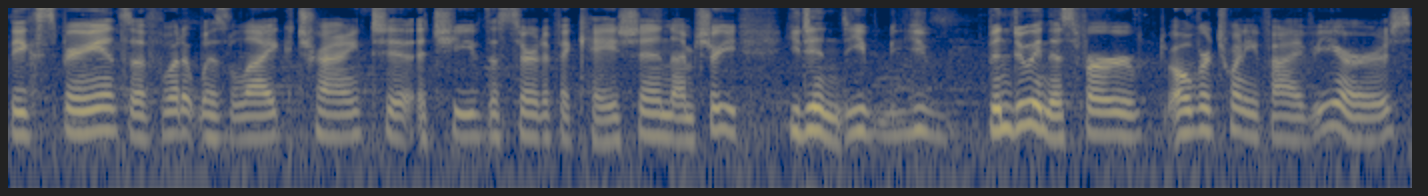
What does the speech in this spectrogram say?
the experience of what it was like trying to achieve the certification? I'm sure you, you didn't. You, you've been doing this for over 25 years,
